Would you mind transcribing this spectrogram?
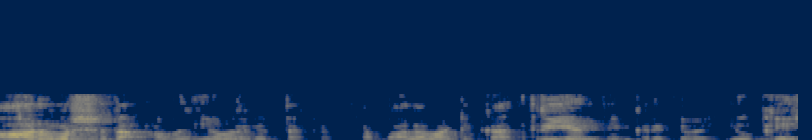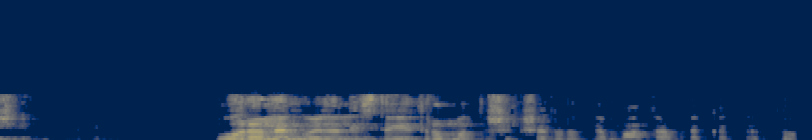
ಆರು ವರ್ಷದ ಅವಧಿಯ ಒಳಗಿರ್ತಕ್ಕಂಥ ಬಾಲವಾಟಿಕ ತ್ರೀ ಅಂತ ಏನ್ ಕರಿತೇವೆ? ಯು ಕೆ ಜಿ ಅಂತ ಹೇಳಿ. ಓರಲ್ ಲ್ಯಾಂಗ್ವೇಜ್ ಅಲ್ಲಿ ಸ್ನೇಹಿತರು ಮತ್ತು ಶಿಕ್ಷಕರೊಂದಿಗೆ ಮಾತಾಡ್ತಕ್ಕಂಥದ್ದು,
